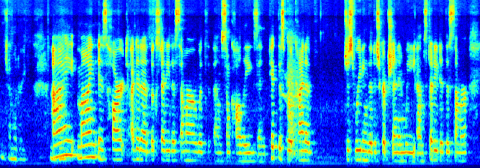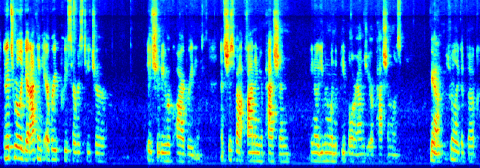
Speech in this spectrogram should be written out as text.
Which I'm wondering. Mm-hmm. I mine is Heart. I did a book study this summer with um, some colleagues and picked this book kind of just reading the description, and we um, studied it this summer, and it's really good. I think every pre-service teacher, it should be required reading. It's just about finding your passion. You know, even when the people around you are passionless. Yeah. It's a really good book.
